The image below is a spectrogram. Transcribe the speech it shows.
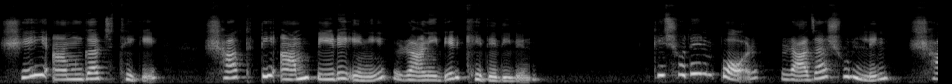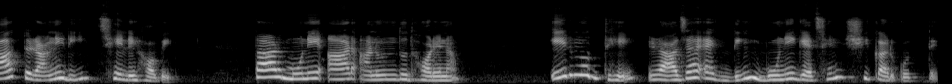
সেই আম গাছ থেকে সাতটি আম পেড়ে এনে রানীদের খেতে দিলেন। কিছুদিন পর রাজা শুনলেন সাত রানীরই ছেলে হবে। তার মনে আর আনন্দ ধরে না। এর মধ্যে রাজা একদিন বনে গেছেন শিকার করতে।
